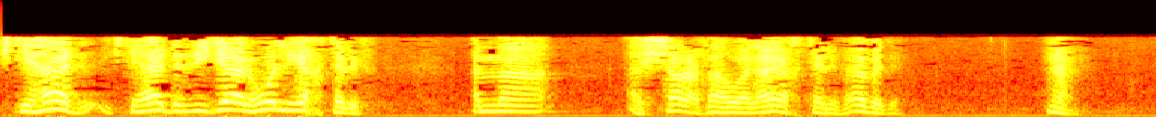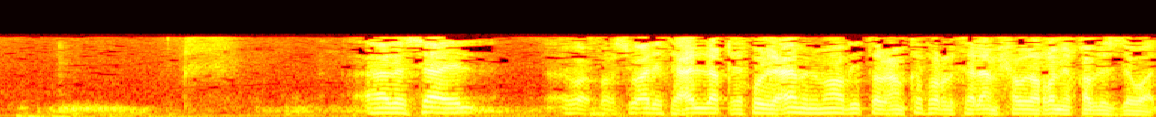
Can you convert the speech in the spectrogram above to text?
اجتهاد اجتهاد الرجال هو اللي يختلف. أما الشرع فهو لا يختلف أبدا. نعم. هذا سائل سؤال يتعلق يقول العام الماضي طبعا كثر الكلام حول الرمي قبل الزوال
